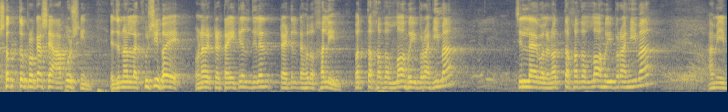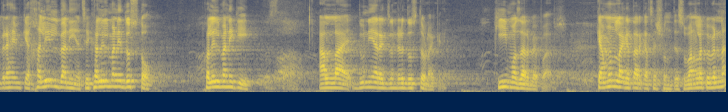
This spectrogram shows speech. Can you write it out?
সত্য প্রকাশে আপোষহীন। এজন্য আল্লাহ খুশি হয়ে ওনার একটা টাইটেল দিলেন। টাইটেলটা হলো খালিল। অত্তাখাদাল্লাহ ইব্রাহিমা চিল্লায় বলেন অত্তাখাদাল্লাহ ইব্রাহিমা, আমি ইব্রাহিমকে খালিল বানিয়েছি। খালিল মানে দোস্ত। খলিল মানে কি? আল্লাহ দুনিয়ার একজনের দোস্ত ডাকে। কি মজার ব্যাপার। কেমন লাগে তার কাছে শুনতে? সুবহানাল্লাহ কইবেন না?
